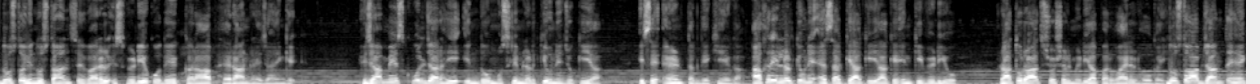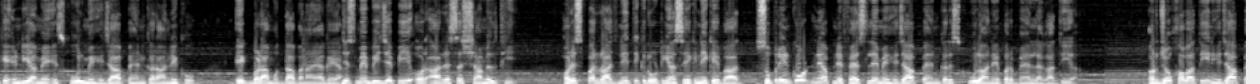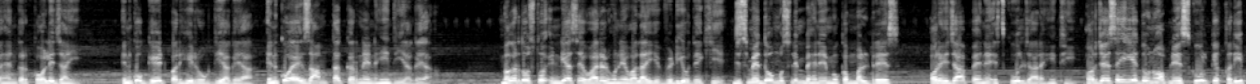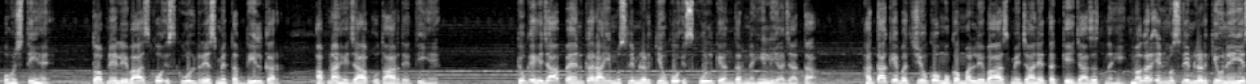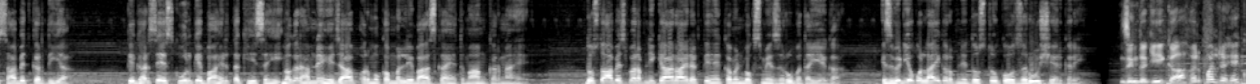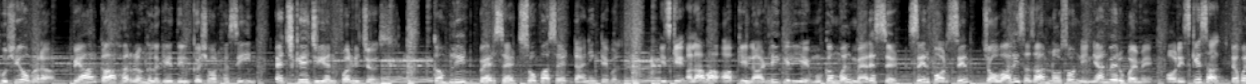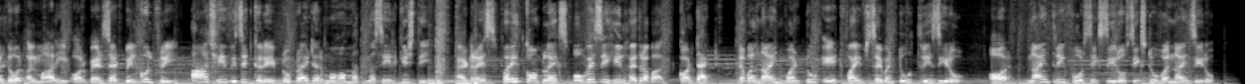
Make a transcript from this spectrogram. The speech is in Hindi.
दोस्तों, हिंदुस्तान से वायरल इस वीडियो को देखकर आप हैरान रह जाएँगे। हिजाब में स्कूल जा रही इन दो मुस्लिम लड़कियों ने जो किया, इसे एंड तक देखिएगा। आखिर इन लड़कियों ने ऐसा क्या किया कि इनकी वीडियो रातों रात सोशल मीडिया पर वायरल हो गई? दोस्तों, आप जानते हैं कि इंडिया में स्कूल में हिजाब पहनकर आने को एक बड़ा मुद्दा बनाया गया, जिसमें बीजेपी और आरएसएस शामिल थी और इस पर राजनीतिक रोटियाँ सेकने के बाद सुप्रीम कोर्ट ने अपने फैसले में हिजाब पहनकर स्कूल आने पर बैन लगा दिया। और जो खवतान हिजाब पहनकर कॉलेज आईं, इनको गेट पर ही रोक दिया गया। इनको एग्ज़ाम तक करने नहीं दिया गया। मगर दोस्तों, इंडिया से वायरल होने वाला ये वीडियो देखिए, जिसमें दो मुस्लिम बहनें मुकम्मल ड्रेस और हिजाब पहने स्कूल जा रही थीं। और जैसे ही ये दोनों अपने स्कूल के करीब पहुँचती हैं तो अपने लिबास को स्कूल ड्रेस में तब्दील कर अपना हिजाब उतार देती हैं। क्योंकि हिजाब पहनकर आई मुस्लिम लड़कियों को स्कूल के अंदर नहीं लिया जाता। हती के बच्चियों को मुकम्मल लिबास में जाने तक की इजाज़त नहीं। मगर इन मुस्लिम लड़कियों ने ये साबित कर दिया कि घर से स्कूल के बाहर तक ही सही, मगर हमने हिजाब और मुकम्मल लिबास का अहतमाम करना है। दोस्तों, आप इस पर अपनी क्या राय रखते हैं कमेंट बॉक्स में ज़रूर बताइएगा। इस वीडियो को लाइक और अपने दोस्तों को ज़रूर शेयर करें। ज़िंदगी का हर पल रहे खुशियों भरा, प्यार का हर रंग लगे दिलकश और Haseen H K G N furniture complete bed set sofa set dining table इसके अलावा आपकी लाडली के लिए मुकम्मल मैरिज सेट सिर्फ़ और सिर्फ़ चौवालीस हज़ार नौ सौ निन्यानवे रूपए में। और इसके साथ डबल डोर अलमारी और बेड सेट बिल्कुल फ्री आज ही विज़िट करें proprietor Mohammed Naseer Kishti. Address Farid complex Owaisi hill, Hyderabad. Contact double nine one two eight five seven two three zero और nine three four six zero six two one nine zero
